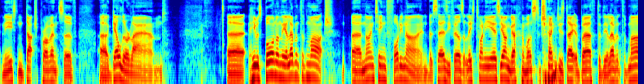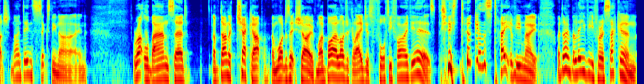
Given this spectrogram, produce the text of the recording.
in the eastern Dutch province of uh, Gelderland. Uh, he was born on the 11th of March, uh, 1949, but says he feels at least 20 years younger and wants to change his date of birth to the 11th of March, 1969. Ratelband said, I've done a checkup, and what does it show? My biological age is 45 years. Look at the state of you, mate. I don't believe you for a second.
